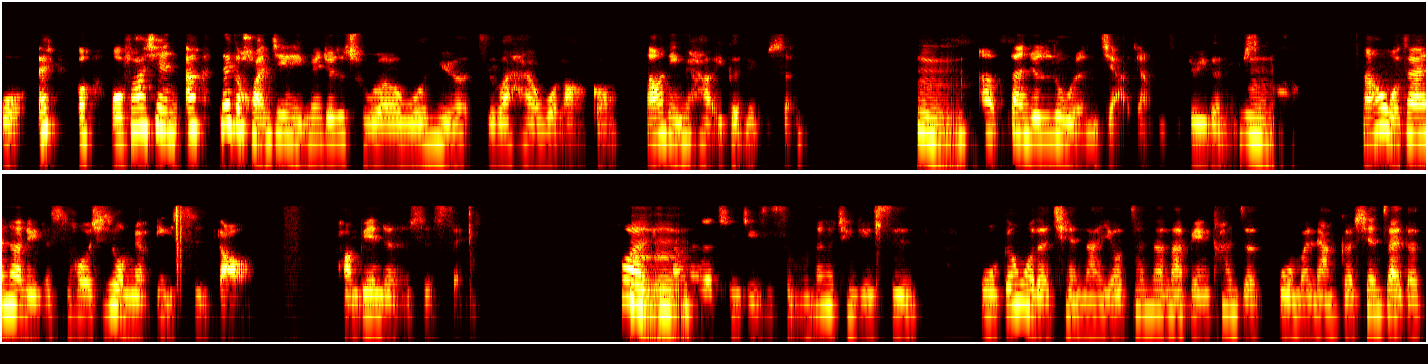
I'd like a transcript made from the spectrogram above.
我哎我我发现啊那个环境里面就是除了我女儿之外，还有我老公，然后里面还有一个女生嗯啊，但就是路人甲这样子，就一个女生。嗯然后我站在那里的时候，其实我没有意识到旁边的人是谁。后来你知道那个情景是什么？那个情景是我跟我的前男友站在那边看着我们两个现在的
